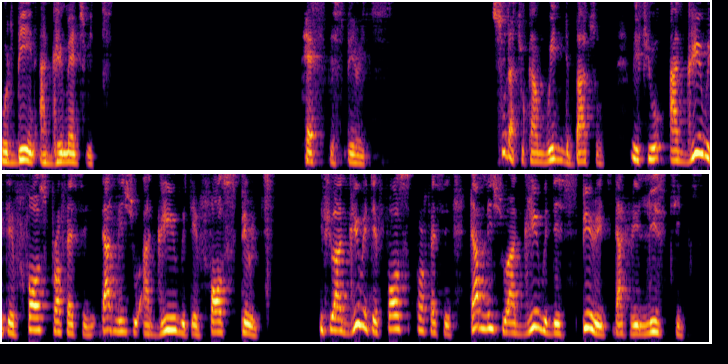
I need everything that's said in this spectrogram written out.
would be in agreement with. Test the spirits so that you can win the battle. If you agree with a false prophecy, that means you agree with a false spirit. If you agree with a false prophecy, that means you agree with the spirit that released it.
